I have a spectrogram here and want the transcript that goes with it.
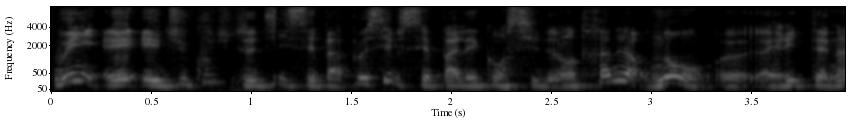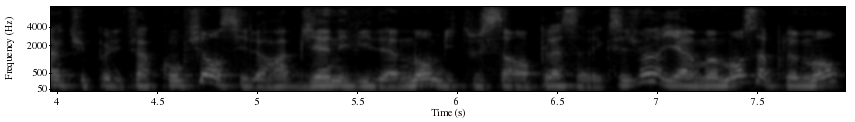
Oui, et, du coup, tu te dis, c'est pas possible, c'est pas les consignes de l'entraîneur. Non, euh, Eric Tenac, tu peux lui faire confiance. Il aura bien évidemment mis tout ça en place avec ses joueurs. Il y a un moment simplement,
